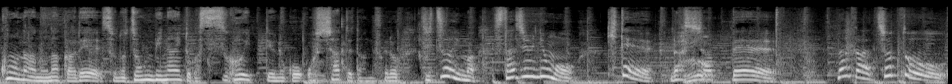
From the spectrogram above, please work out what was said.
コーナーの中でそのゾンビナイトがすごいっていうのをこうおっしゃってたんですけど実は今スタジオにも来てらっしゃって。なんかちょっと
